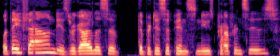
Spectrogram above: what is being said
What they found is, regardless of the participants' news preferences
